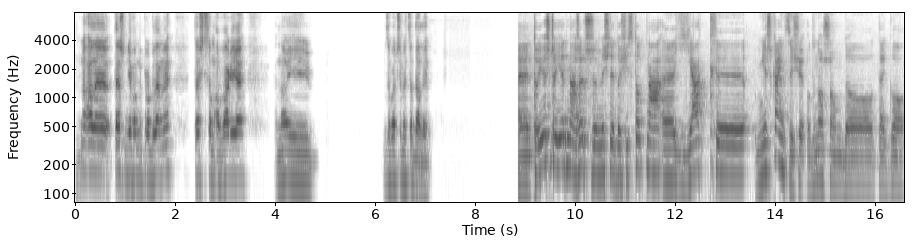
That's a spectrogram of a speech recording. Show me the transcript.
No, ale też nie mamy problemy, też są awarie, no i zobaczymy, co dalej. E, to jeszcze jedna rzecz, myślę, dość istotna. E, jak e, mieszkańcy się odnoszą do tego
